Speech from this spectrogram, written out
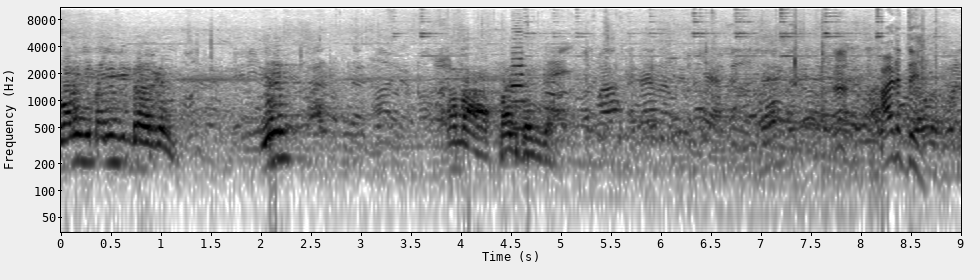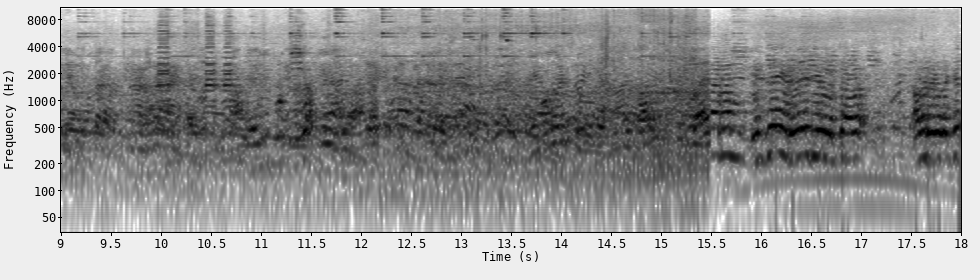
வழங்கி மகிழ்கின்றார்கள். ஆமா அடுத்து. விஜய் ரேடியோ அவர்களுக்கு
